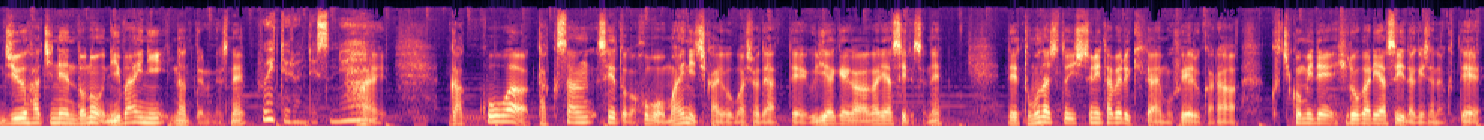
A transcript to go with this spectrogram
18年度の2倍になってるんですね。増えてるんですねはい学校はたくさん生徒がほぼ毎日通う場所であって売り上げが上がりやすいですよね。で友達と一緒に食べる機会も増えるから口コミで広がりやすいだけじゃなくて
